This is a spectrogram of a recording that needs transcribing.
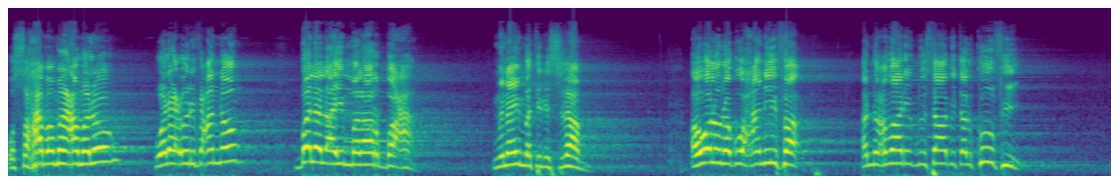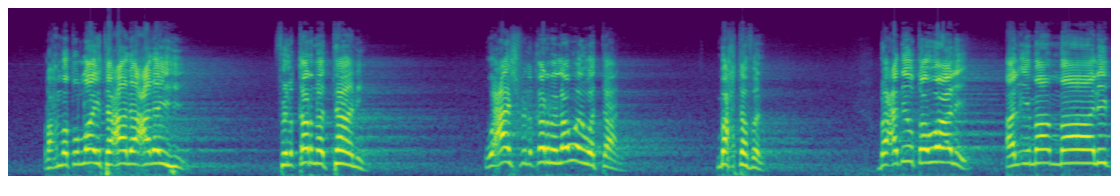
والصحابة ما عملوا ولا عرف عنهم بل الأئمة الأربعة. من أئمة الإسلام. أولنا أبو حنيفة النعمان بن ثابت الكوفي رحمة الله تعالى عليه في القرن الثاني وعاش في القرن الأول والثاني ما احتفل. بعديه طوالي الإمام مالك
